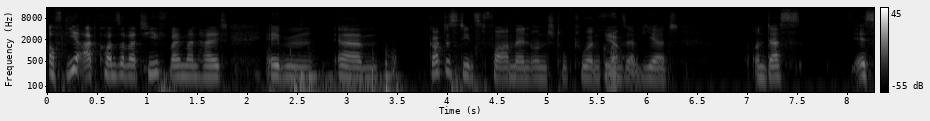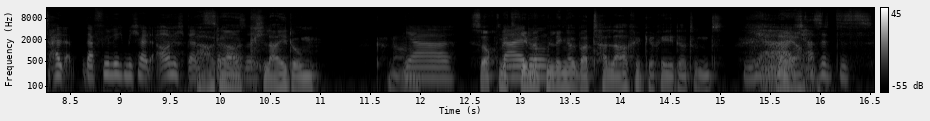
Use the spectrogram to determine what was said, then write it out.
auf die Art konservativ, weil man halt eben ähm, Gottesdienstformen und Strukturen konserviert. Ja. Und das ist halt, da fühle ich mich halt auch nicht ganz ja, Hause. Kleidung. Keine Ahnung. Ja. Ist auch Kleidung. mit jemandem länger über Talare geredet und. Ja, naja. ich hasse das.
